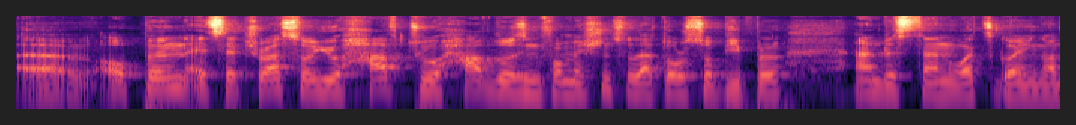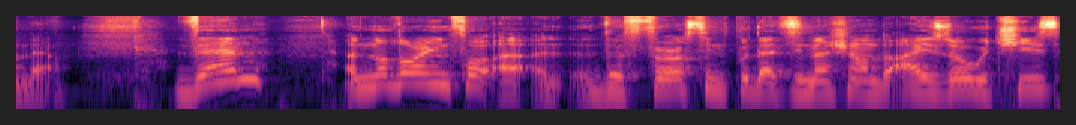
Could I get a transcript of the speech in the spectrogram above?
uh, open etc so you have to have those information so that also people understand what's going on there then Another info, uh, the first input that is mentioned on the ISO, which is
